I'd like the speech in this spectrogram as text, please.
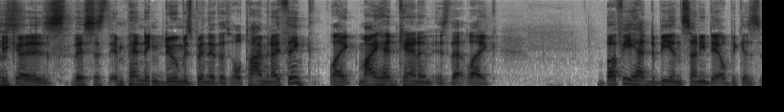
because this is impending doom has been there this whole time, and I think like my head headcanon is that like Buffy had to be in Sunnydale because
